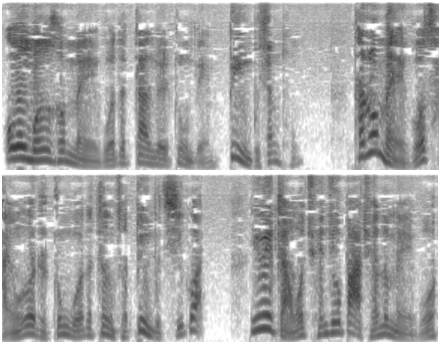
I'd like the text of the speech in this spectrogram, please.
欧盟和美国的战略重点并不相同。他说，美国采用遏制中国的政策并不奇怪，因为掌握全球霸权的美国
